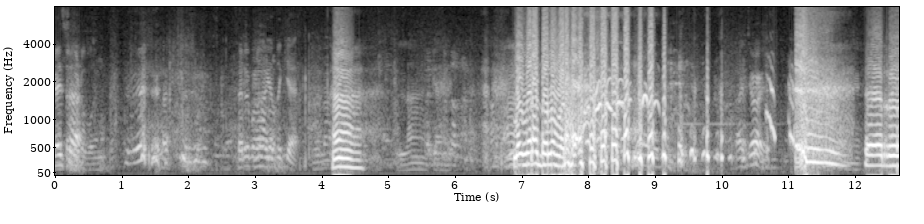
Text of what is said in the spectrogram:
कैसा? हाँ। नहीं मेरा दोनों बड़ा है। अरे।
